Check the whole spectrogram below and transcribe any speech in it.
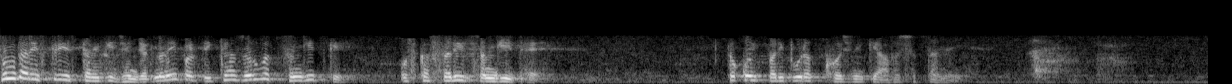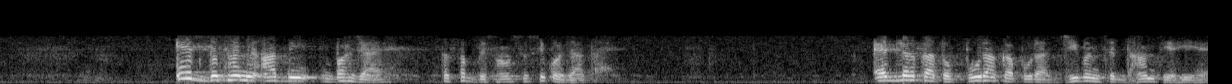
सुंदर स्त्री इस तरह की झंझट में नहीं पड़ती। क्या ज़रूरत संगीत की? उसका शरीर संगीत है। तो कोई परिपूरक खोजने की आवश्यकता नहीं। है एक दिशा में आदमी बढ़ जाए तो सब दिशाओं से सिकुड़ जाता है। एडलर का तो पूरा का पूरा जीवन सिद्धांत यही है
